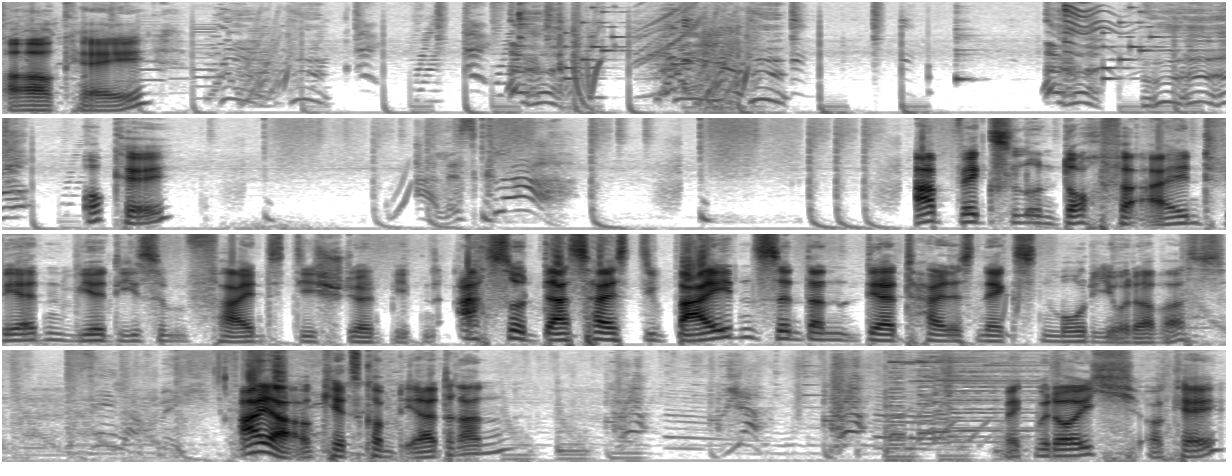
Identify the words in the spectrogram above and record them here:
Okay. Okay. Abwechselnd und doch vereint werden wir diesem Feind die Stirn bieten. Ach so, das heißt, die beiden sind dann der Teil des nächsten Modi, oder was? Ah ja, okay, jetzt kommt er dran. Weg mit euch, okay.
